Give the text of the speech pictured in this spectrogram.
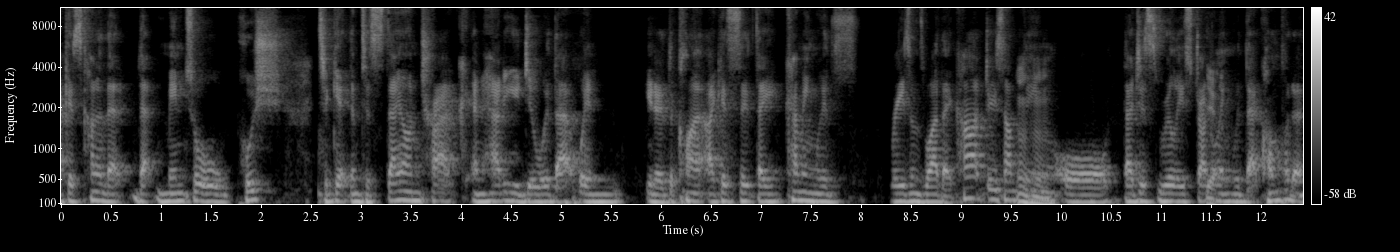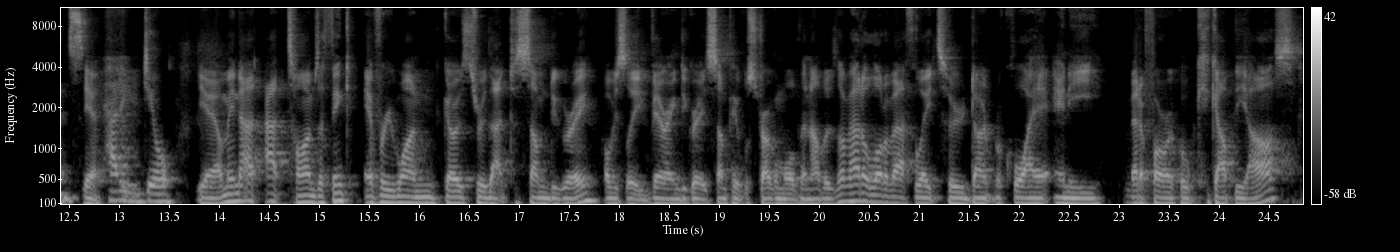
i guess kind of that that mental push to get them to stay on track and how do you deal with that when you know the client i guess if they coming with reasons why they can't do something or they're just really struggling with that confidence Mm-hmm. Yeah. how do you deal Yeah, I mean, at, at times, I think everyone goes through that to some degree. Obviously, varying degrees. Some people struggle more than others. I've had a lot of athletes who don't require any metaphorical kick up the ass.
